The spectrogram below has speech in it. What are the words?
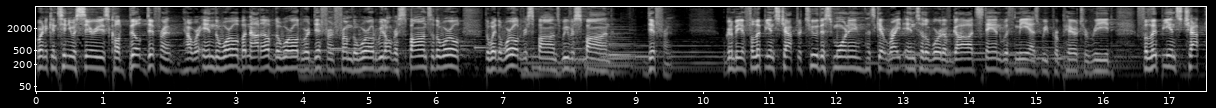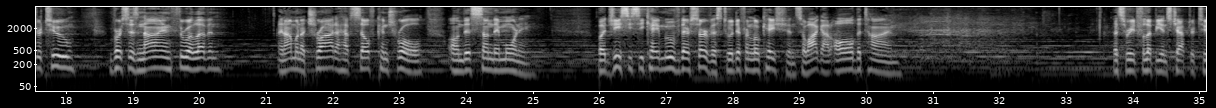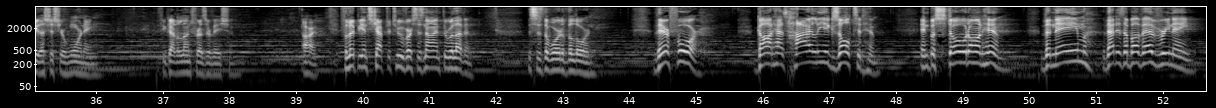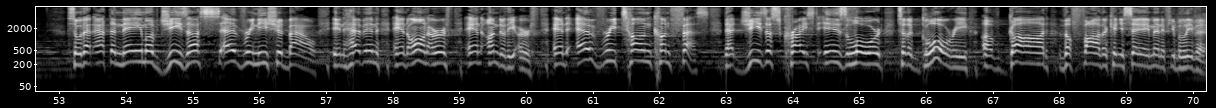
We're in a continuous series called Built Different, how we're in the world but not of the world. We're different from the world. We don't respond to the world the way the world responds, we respond different. We're going to be in Philippians chapter 2 this morning. Let's get right into the Word of God. Stand with me as we prepare to read Philippians chapter 2, verses 9 through 11. And I'm going to try to have self control on this Sunday morning. But GCCK moved their service to a different location, so I got all the time. Let's read Philippians chapter 2. That's just your warning if you got a lunch reservation. All right. Philippians chapter 2, verses 9 through 11. This is the word of the Lord. Therefore, God has highly exalted him and bestowed on him the name that is above every name so that at the name of Jesus, every knee should bow in heaven and on earth and under the earth, and every tongue confess that Jesus Christ is Lord to the glory of God the Father. Can you say amen if you believe it?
